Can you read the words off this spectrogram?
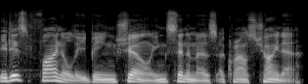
it is finally being shown in cinemas across China.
